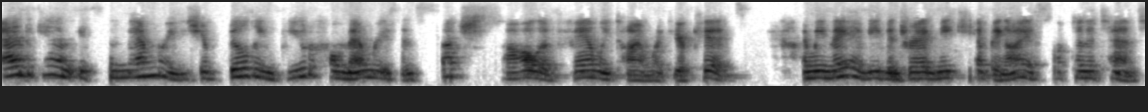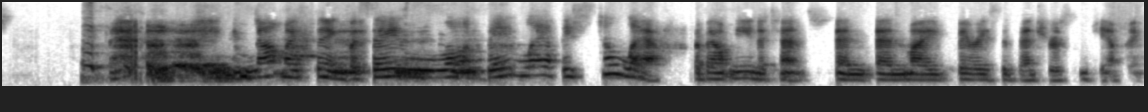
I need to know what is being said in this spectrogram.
And again, it's the memories. You're building beautiful memories and such solid family time with your kids. I mean, they have even dragged me camping. I have slept in a tent. Not my thing, but they love, they laugh, they still laugh about me in a tent and and my various adventures in camping.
